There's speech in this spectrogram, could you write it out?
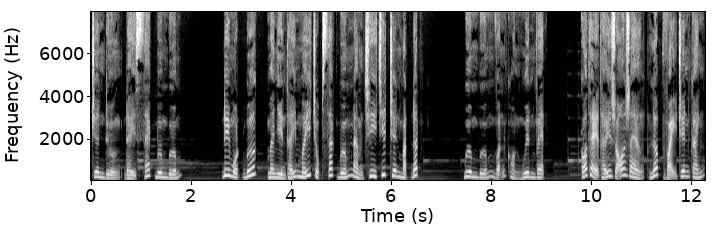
trên đường đầy xác bươm bướm. Đi một bước mà nhìn thấy mấy chục xác bướm nằm chi chít trên mặt đất. Bươm bướm vẫn còn nguyên vẹn. Có thể thấy rõ ràng lớp vảy trên cánh.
